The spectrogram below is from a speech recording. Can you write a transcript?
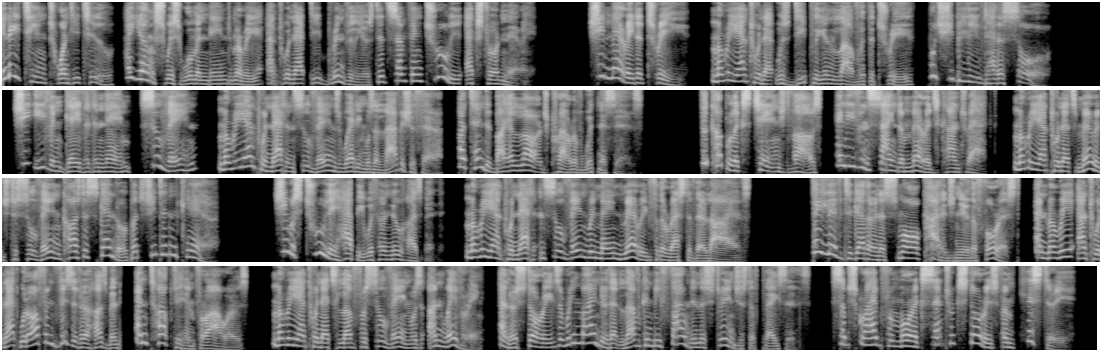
In 1822, a young Swiss woman named Marie Antoinette de Brinvilliers did something truly extraordinary. She married a tree. Marie Antoinette was deeply in love with the tree, which she believed had a soul. She even gave it a name, Sylvain. Marie Antoinette and Sylvain's wedding was a lavish affair, attended by a large crowd of witnesses. The couple exchanged vows and even signed a marriage contract. Marie Antoinette's marriage to Sylvain caused a scandal, but she didn't care. She was truly happy with her new husband. Marie Antoinette and Sylvain remained married for the rest of their lives. They lived together in a small cottage near the forest, and Marie Antoinette would often visit her husband and talk to him for hours. Marie Antoinette's love for Sylvain was unwavering, and her story is a reminder that love can be found in the strangest of places. Subscribe for more eccentric stories from history.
